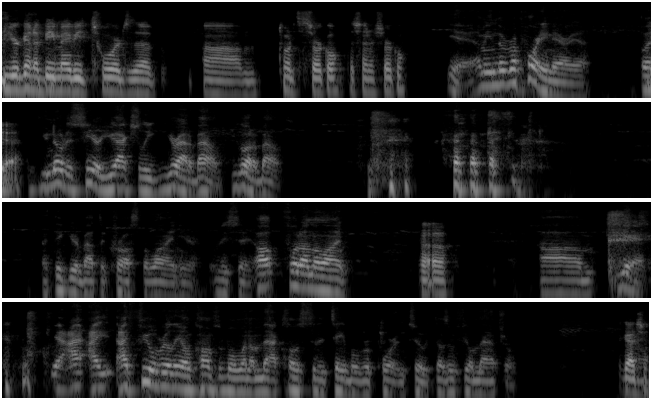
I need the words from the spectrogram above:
you're going to be maybe towards the um, towards the circle, the center circle. yeah, I mean the reporting area. But Yeah. you notice here, you actually you're out of bounds. You go out of bounds. I think you're about to cross the line here. Let me see. Oh, foot on the line. Uh oh. Um, yeah, yeah. I, I I feel really uncomfortable when I'm that close to the table reporting too. It doesn't feel natural. I got you.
